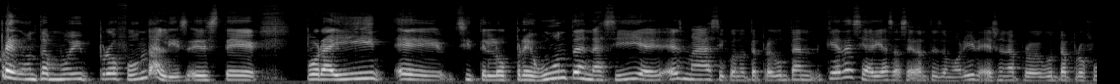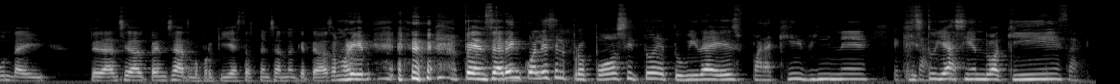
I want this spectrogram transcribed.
pregunta muy profunda, Liz. Este, por ahí, eh, si te lo preguntan así, eh, es más, y cuando te preguntan, ¿qué desearías hacer antes de morir? Es una pregunta profunda y te da ansiedad pensarlo porque ya estás pensando en que te vas a morir. Pensar en cuál es el propósito de tu vida es, ¿para qué vine? ¿Qué estoy haciendo aquí? Exacto.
